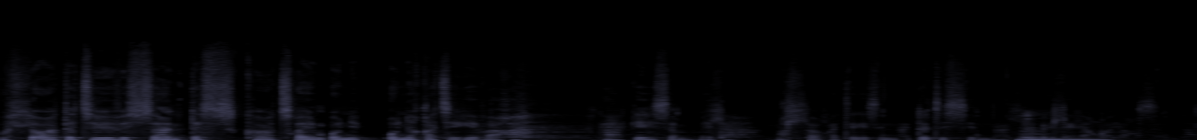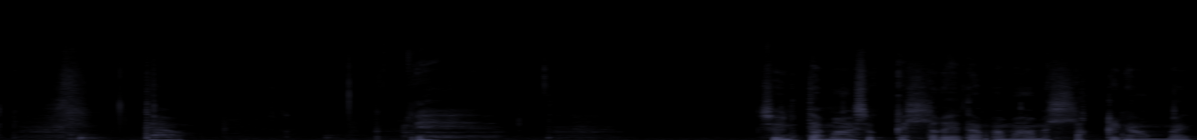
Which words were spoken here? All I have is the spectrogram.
уллу отативиссаан тас коотрим уни унеқатигивара каакиисам ила марлуоқатигисинна тутиссиннааллу илагақуйорсиннаат таа э сун тамаасуккаллериатаам амаамаллаққингаармаат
